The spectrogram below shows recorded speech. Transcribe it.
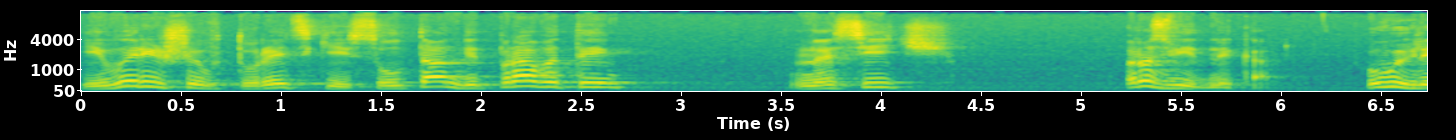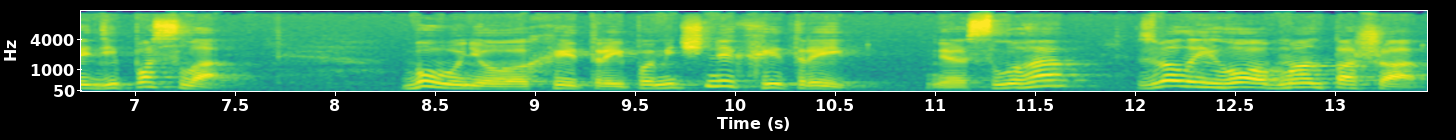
І вирішив турецький султан відправити на січ розвідника у вигляді посла. Був у нього хитрий помічник, хитрий е, слуга, звали його Обман Паша.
